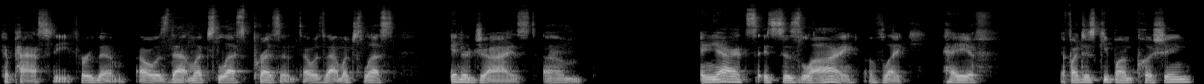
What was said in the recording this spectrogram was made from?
capacity for them. I was that much less present. I was that much less energized. Um, and yeah, it's it's this lie of like, hey, if if I just keep on pushing,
